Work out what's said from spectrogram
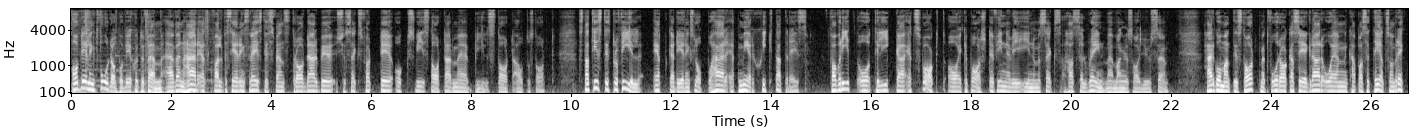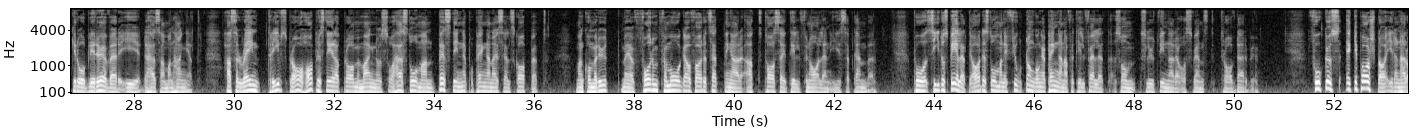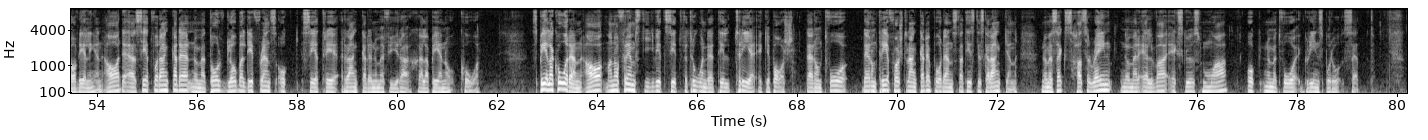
Avdelning 2 då på V75. Även här ett kvalificeringsrace till Svenskt travderby 2640 och vi startar med bilstart autostart. Statistisk profil ett garderingslopp och här ett mer skiktat race. Favorit och tillika ett svagt A-ekipage det finner vi i nummer 6 Hustle Rain med Magnus A. Djuse. Här går man till start med två raka segrar och en kapacitet som räcker och blir över i det här sammanhanget. Hassel Rain trivs bra och har presterat bra med Magnus och här står man bäst inne på pengarna i sällskapet. Man kommer ut med form, förmåga och förutsättningar att ta sig till finalen i september. På sidospelet, ja det står man i 14 gånger pengarna för tillfället som slutvinnare av svenskt travderby. Fokus ekipage då i den här avdelningen? Ja, det är C2-rankade nummer 12 Global Difference och C3-rankade nummer 4 Jalapeno K. Spelarkåren, ja man har främst givit sitt förtroende till tre ekipage. Det är de, två, där de tre först rankade på den statistiska ranken. Nummer 6 Hustle Rain, nummer 11 Excuse Moi och nummer 2 Greensboro Set.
